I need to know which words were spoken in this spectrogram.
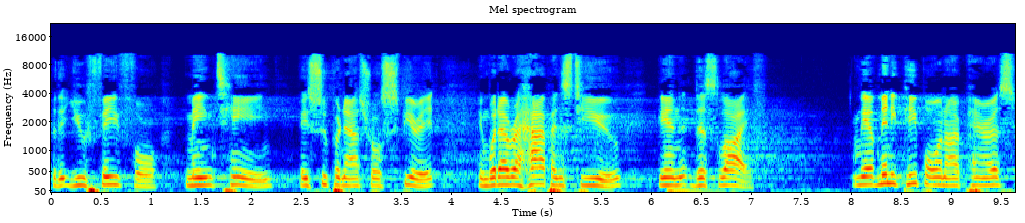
that you faithful maintain a supernatural spirit in whatever happens to you in this life. We have many people in our Paris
